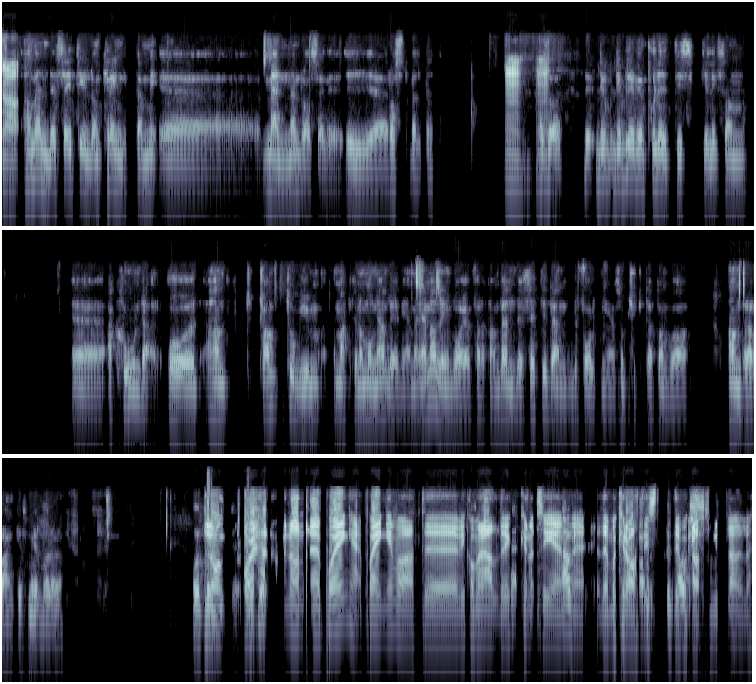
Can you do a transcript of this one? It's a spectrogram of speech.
Ja. Han vände sig till de kränkta eh, männen då, säger vi, i eh, rostbältet. Mm, mm. Alltså, det, det, det, blev en politisk liksom, eh, aktion där. Och han, Trump tog ju makten av många anledningar, men en anledning var ju för att han vände sig till den befolkningen som tyckte att de var andra rankens medborgare. Och Långt här, någon eh, poäng här. Poängen var att eh, vi kommer aldrig kunna se en okay. Eh, demokratisk, demokratisk Ryssland, eller?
